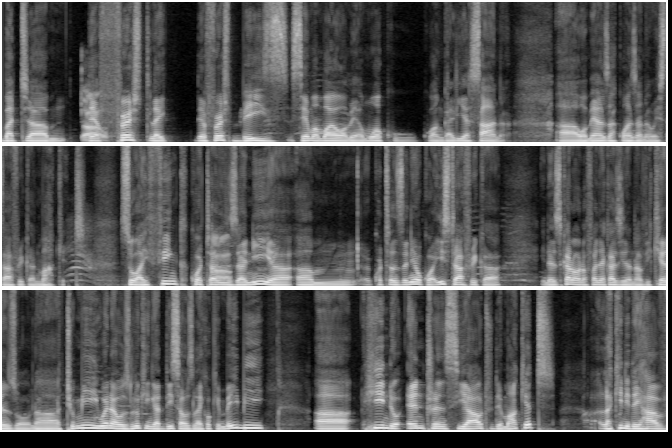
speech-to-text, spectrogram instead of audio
But um, their Ah. first like their first base sehemu ambayo wameamua ku, kuangalia sana uh, wameanza kwanza na west african market. So i think kwa tanzania um, kwa tanzania kwa east africa inawezekana wanafanya kazi na navikenzo. Na to me when i was looking at this i was like okay maybe uh, hii ndo entrance yao to the market lakini they have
